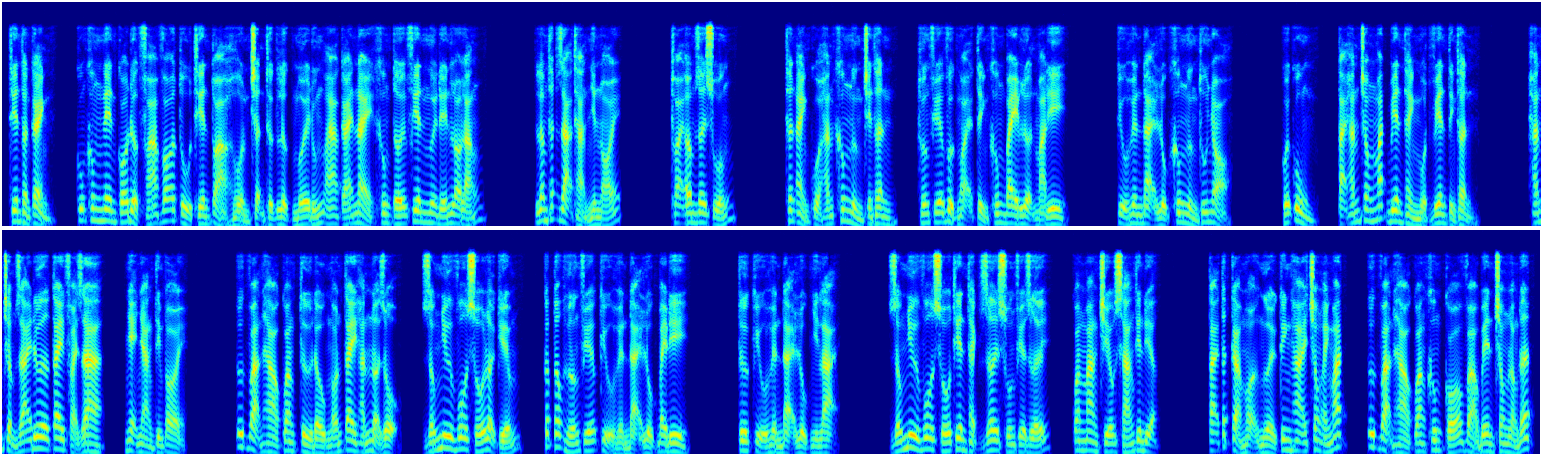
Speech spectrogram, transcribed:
Thiên thần cảnh cũng không nên có được phá võ tù thiên tỏa hồn trận thực lực mới đúng a, cái này không tới phiên ngươi đến lo lắng. Lâm thất dạ thản nhiên nói. Thoại âm rơi xuống. Thân ảnh của hắn không ngừng trên thân, hướng phía vực ngoại tỉnh không bay lượn mà đi. Cựu huyền đại lục không ngừng thu nhỏ. Cuối cùng, tại hắn trong mắt biên thành một viên tinh thần. Hắn chậm rãi đưa tay phải ra, nhẹ nhàng tìm tòi. Ước vạn hào quang từ đầu ngón tay hắn nở rộ, giống như vô số lợi kiếm, cấp tốc hướng phía cựu huyền đại lục bay đi. Từ cựu huyền đại lục nhìn lại, giống như vô số thiên thạch rơi xuống phía dưới, quang mang chiếu sáng thiên địa tại tất cả mọi người kinh hãi trong ánh mắt, ước vạn hào quang không có vào bên trong lòng đất.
